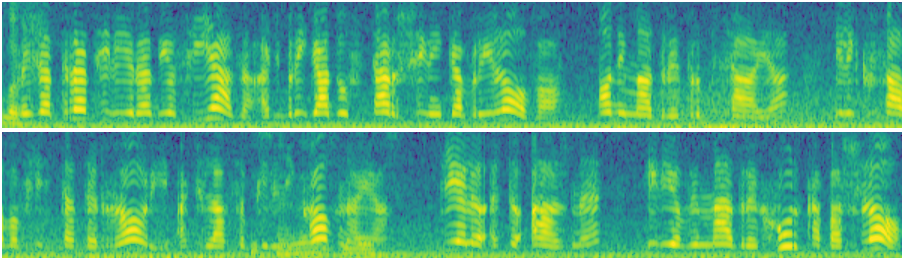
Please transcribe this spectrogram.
oglądać. My zatracili Radio Sijaza, ać brigadu Starszyny Gawrilowa. Oni madre trupsaja, ili krwawo fista terrori, ać laso pilnikowna ja. Dielo eto ażne, iliowy madre chórka paszlo.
